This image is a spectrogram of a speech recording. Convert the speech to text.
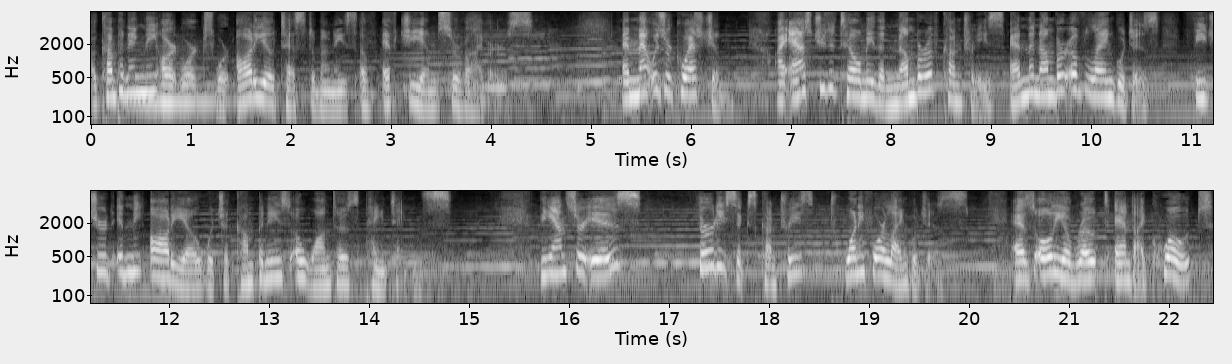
Accompanying the artworks were audio testimonies of FGM survivors. And that was your question. I asked you to tell me the number of countries and the number of languages featured in the audio which accompanies Owanto's paintings. The answer is 36 countries, 24 languages. As Olya wrote, and I quote,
